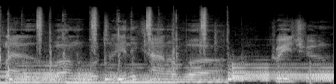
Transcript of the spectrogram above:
planet is vulnerable to any kind of uh, creature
